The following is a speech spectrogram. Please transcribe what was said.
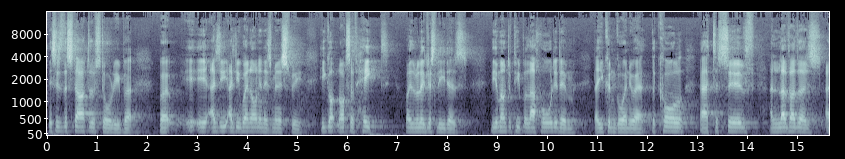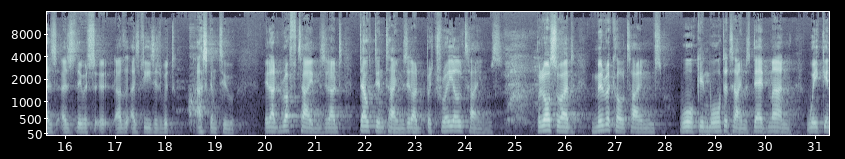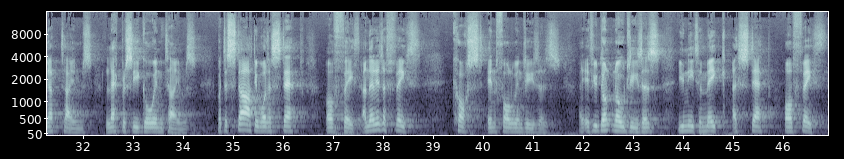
This is the start of the story, but, but it, it, as, he, as he went on in his ministry, he got lots of hate by the religious leaders. The amount of people that hoarded him, that he couldn't go anywhere. The call uh, to serve and love others as, as, they were, uh, as Jesus would ask him to. It had rough times, it had doubting times, it had betrayal times, but also had miracle times, walking water times, dead man waking up times, leprosy going times. But to start, it was a step of faith. And there is a faith cost in following Jesus. If you don't know Jesus, you need to make a step of faith.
